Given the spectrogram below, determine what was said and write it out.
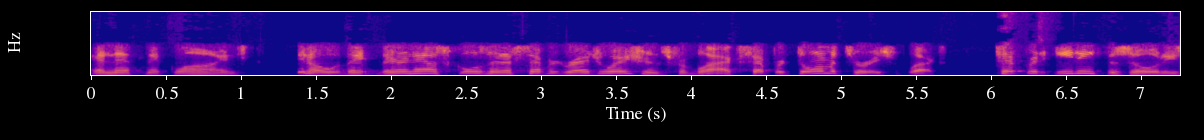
and ethnic lines. You know, they, there are now schools that have separate graduations for blacks, separate dormitories for blacks, separate eating facilities.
